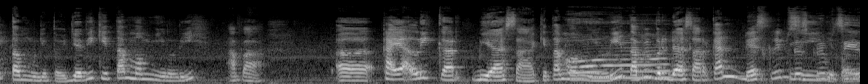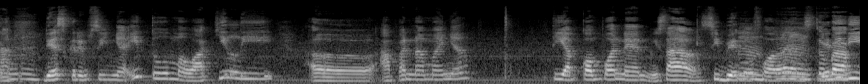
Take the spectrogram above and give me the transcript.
item gitu. Jadi kita memilih apa eh, kayak Likert biasa. Kita memilih tapi berdasarkan deskripsi, Deskripsi, gitu. Nah mm-mm. deskripsinya itu mewakili eh, apa namanya tiap komponen. Misal si benevolence. Hmm, jadi coba. di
